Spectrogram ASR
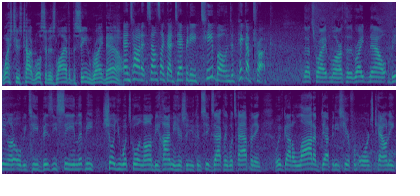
WESH 2's Todd Wilson is live at the scene right now. And Todd, it sounds like that deputy T-boned a pickup truck. That's right, Martha. Right now, being on OBT, busy scene. Let me show you what's going on behind me here so you can see exactly what's happening. We've got a lot of deputies here from Orange County,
